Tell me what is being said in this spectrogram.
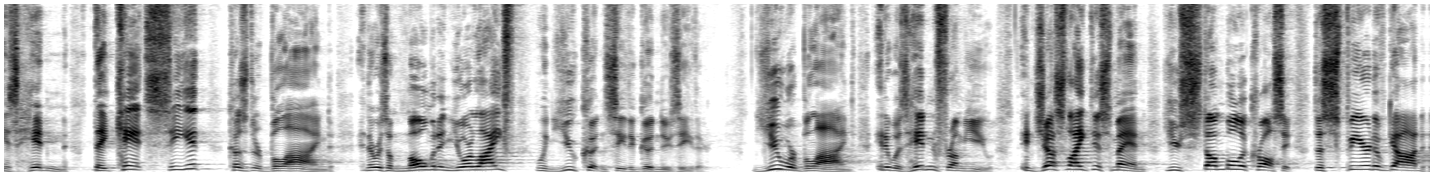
is hidden. They can't see it because they're blind. And there was a moment in your life when you couldn't see the good news either. You were blind and it was hidden from you. And just like this man, you stumble across it. The Spirit of God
